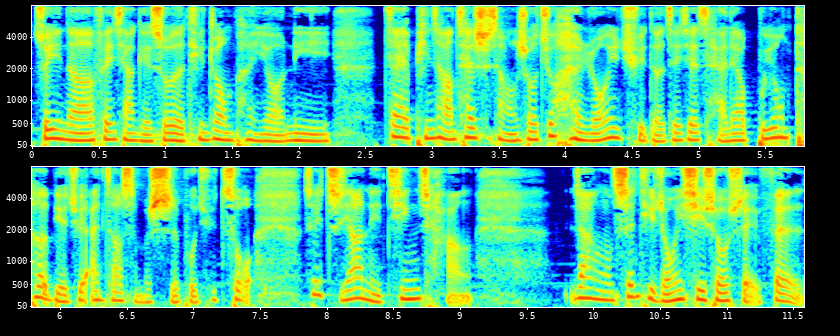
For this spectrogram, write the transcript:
所以呢，分享给所有的听众朋友，你。在平常菜市场的时候，就很容易取得这些材料，不用特别去按照什么食谱去做。所以只要你经常让身体容易吸收水分。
